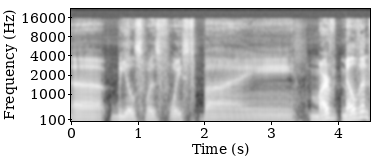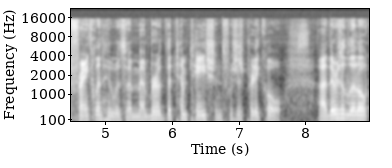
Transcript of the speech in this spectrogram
uh, Wheels was voiced by Marv Melvin Franklin, who was a member of the Temptations, which is pretty cool. Uh, there was a little,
